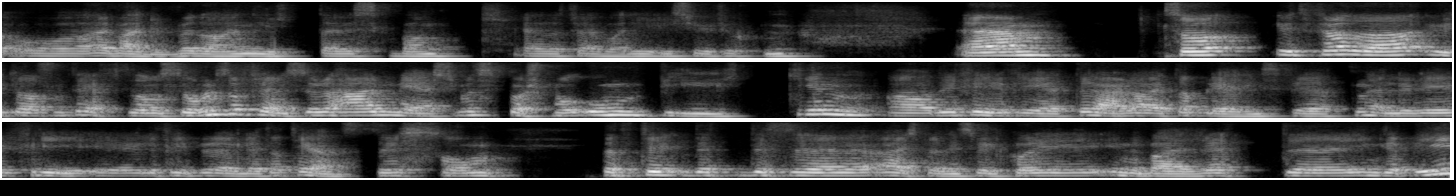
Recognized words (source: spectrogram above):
å erverve da en litauisk bank, det tror jeg var i, i 2014. Um, så ut fra uttalelsen til EFTA-domstolen så fremstår det her mer som et spørsmål om hvilken av de fire friheter er det etableringsfriheten eller de fri, eller fri bevegelighet av tjenester som dette, det, disse eierspredningsvilkårene innebærer et uh, inngrep i,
